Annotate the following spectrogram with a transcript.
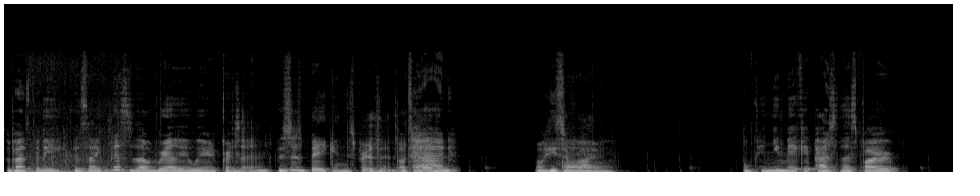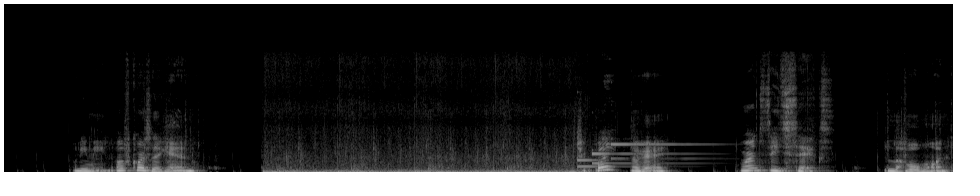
Supposed to be? Cause like this is a really weird prison. This is Bacon's prison. Oh, Tad. Tad. Oh, he survived. Oh. Can you make it past this part? What do you mean? Of course I can. Checkpoint? Okay. We're on stage 6. Level 1.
